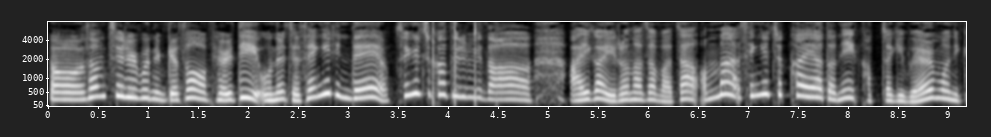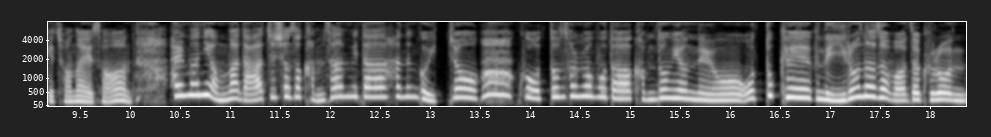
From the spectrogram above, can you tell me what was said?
어 3719님께서 별디 오늘 제 생일인데 생일 축하드립니다. 아이가 일어나자마자 엄마 생일 축하해 하더니 갑자기 외할머니께 전화해선 할머니 엄마 낳아주셔서 감사합니다 하는 거 있죠? 그 어떤 설명보다 감동이었네요. 어떻게 근데 일어나자마자 그런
